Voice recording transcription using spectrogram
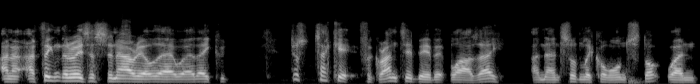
And I, I, think there is a scenario there where they could just take it for granted, be a bit blasé, and then suddenly come unstuck when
